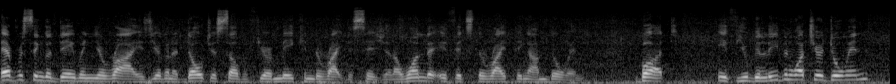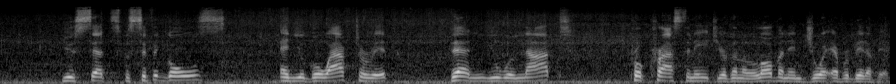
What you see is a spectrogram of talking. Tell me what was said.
Every single day when you rise, you're going to doubt yourself if you're making the right decision. I wonder if it's the right thing I'm doing. But if you believe in what you're doing, you set specific goals, and you go after it, then you will not procrastinate. You're going to love and enjoy every bit of it.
